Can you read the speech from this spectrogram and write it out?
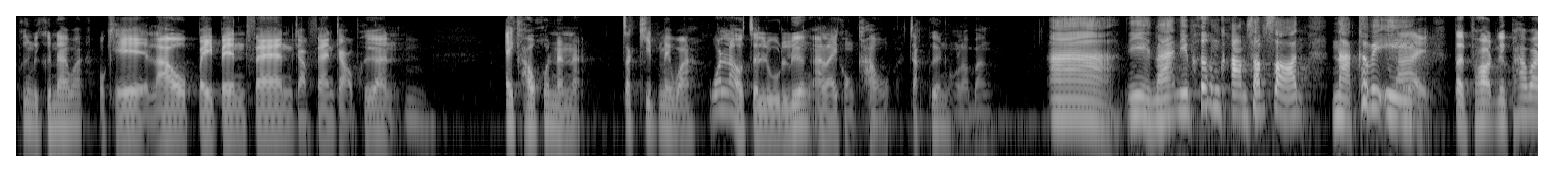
เพิ่งนึกขึ้นได้ว่า โอเค เราไปเป็นแฟนกับแฟนเก่าเพื่อนไอ้เขาคนนั้นอะจะคิดไหมว่าว่าเราจะรู้เรื่องอะไรของเขาจากเพื่อนของเราบ้าง อ่า นี่เห็นไหมนี่เพิ่มความซับซ้อนหนักเข้าไปอีก ใช่ แต่พอนึกภาพว่า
